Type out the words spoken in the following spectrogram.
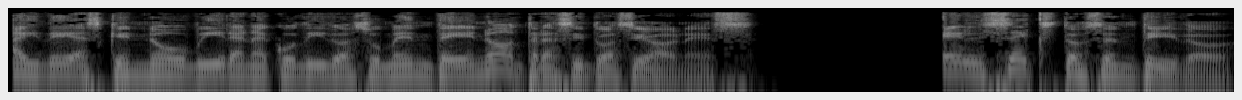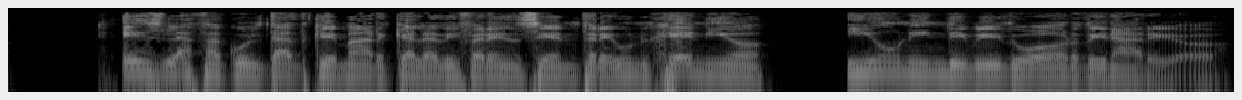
a ideas que no hubieran acudido a su mente en otras situaciones. El sexto sentido es la facultad que marca la diferencia entre un genio y un individuo ordinario.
